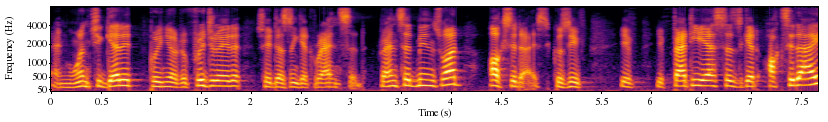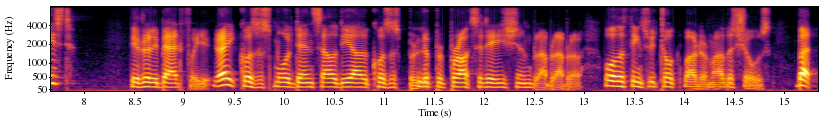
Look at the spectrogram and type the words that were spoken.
And once you get it, put in your refrigerator so it doesn't get rancid. Rancid means what? Oxidized. Because if, if, if fatty acids get oxidized, they're really bad for you, right? Causes small dense LDL, causes lipid peroxidation, blah, blah, blah. All the things we talked about on other shows. But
